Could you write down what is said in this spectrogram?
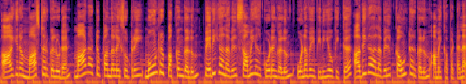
ஆயிரம் மாஸ்டர்களுடன் மாநாட்டு பந்தலை சுற்றி மூன்று பக்கங்களும் பெரிய அளவில் சமையல் கூடங்களும் உணவை விநியோகிக்க அதிக அளவில் கவுண்ட் கவுண்டர்களும் அமைக்கப்பட்டன.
